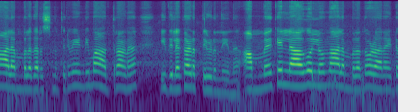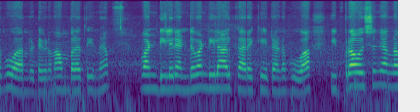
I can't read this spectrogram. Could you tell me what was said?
നാലമ്പല ദർശനത്തിന് വേണ്ടി മാത്രമാണ് ഇതിലെ കടത്തിവിടുന്നതെന്ന് അമ്മയൊക്കെ എല്ലാ കൊല്ലവും നാലമ്പലം തൊഴാനായിട്ട് പോകാറുണ്ട് കേട്ടോ. ഇവിടുന്ന് അമ്പലത്തിൽ നിന്ന് വണ്ടിയിൽ രണ്ട് വണ്ടിയിൽ ആൾക്കാരൊക്കെ ആയിട്ടാണ് പോവുക. ഇപ്രാവശ്യം ഞങ്ങൾ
